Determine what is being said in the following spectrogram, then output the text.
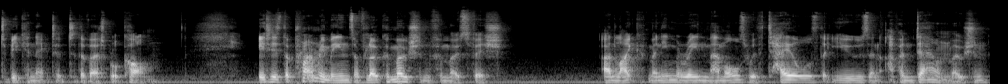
to be connected to the vertebral column. It is the primary means of locomotion for most fish. Unlike many marine mammals with tails that use an up and down motion,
